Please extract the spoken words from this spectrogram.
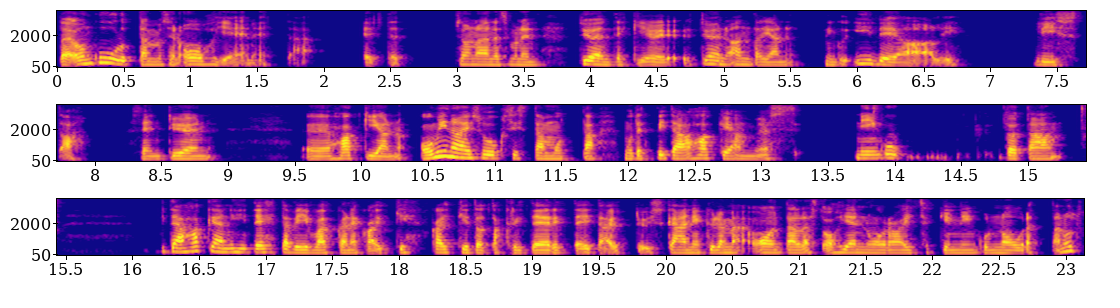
tai on kuullut tämmöisen ohjeen, että, että se on aina semmoinen työntekijä, työnantajan niin ideaali lista sen työn ö, hakijan ominaisuuksista, mutta, mutta pitää hakea myös niin kuin, tota, pitää hakea niihin tehtäviin, vaikka ne kaikki, kaikki tota kriteerit ei täyttyiskään. Ja kyllä mä oon tällaista ohjenuoraa itsekin niin kuin noudattanut.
